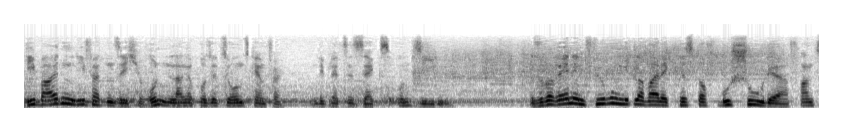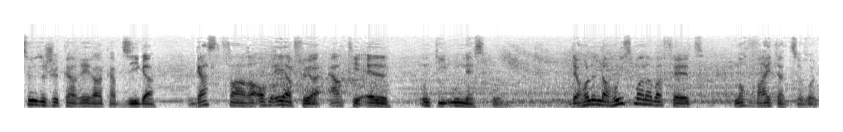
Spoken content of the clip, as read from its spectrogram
Die beiden lieferten sich rundenlange Positionskämpfe um die Plätze 6 und 7. Souverän in Führung mittlerweile Christophe Bouchou, der französische Carrera-Cup-Sieger. Gastfahrer auch er für RTL und die UNESCO. Der Holländer Huismann aber fällt noch weiter zurück.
